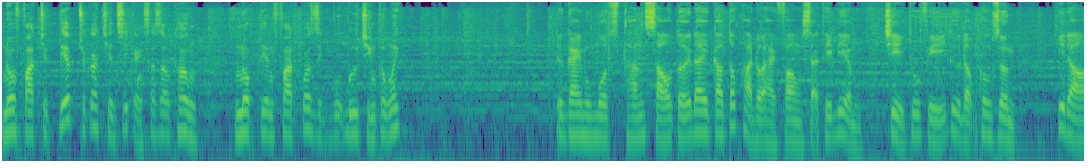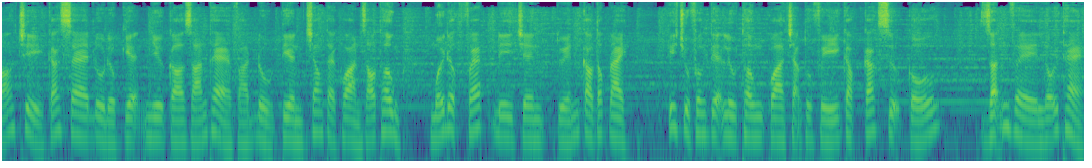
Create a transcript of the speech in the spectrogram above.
Nộp phạt trực tiếp cho các chiến sĩ cảnh sát giao thông, nộp tiền phạt qua dịch vụ bưu chính công ích. Từ ngày 1 tháng 6 tới đây, cao tốc Hà Nội Hải Phòng sẽ thí điểm chỉ thu phí tự động không dừng. Khi đó, chỉ các xe đủ điều kiện như có dán thẻ và đủ tiền trong tài khoản giao thông mới được phép đi trên tuyến cao tốc này. Khi chủ phương tiện lưu thông qua trạm thu phí gặp các sự cố dẫn về lỗi thẻ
